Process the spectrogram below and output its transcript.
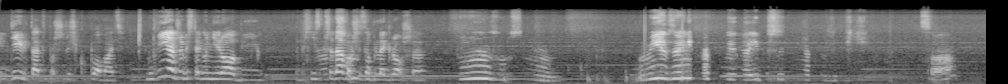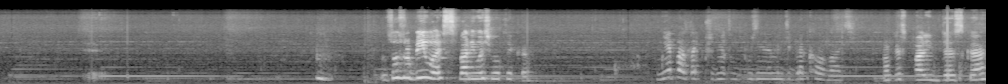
Dirta ty poszedłeś kupować. Mówiłem, żebyś tego nie robił. Żebyś nie sprzedawał się za byle grosze. Jezus. Bo mi jedzenie brakuje i bez jedzenia to zjeść. Co? No co zrobiłeś? Spaliłeś motykę. Nie pal tak przedmiotów, bo później nam będzie brakować. Mogę spalić deskę?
